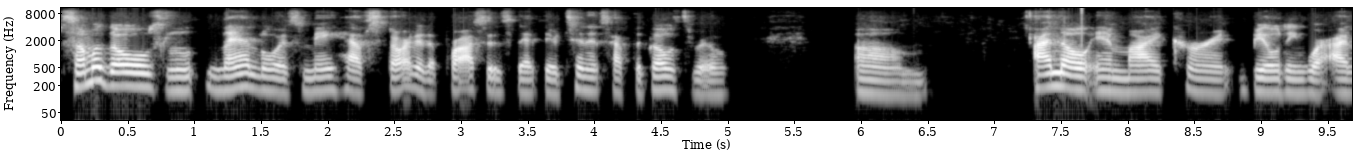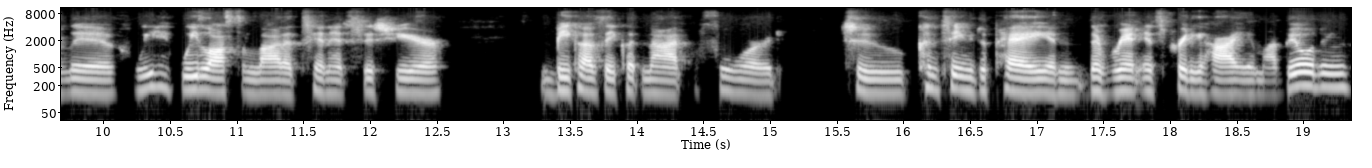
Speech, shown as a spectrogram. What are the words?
some of those l- landlords may have started a process that their tenants have to go through. Um, I know in my current building where I live, we we lost a lot of tenants this year because they could not afford to continue to pay, and the rent is pretty high in my building.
